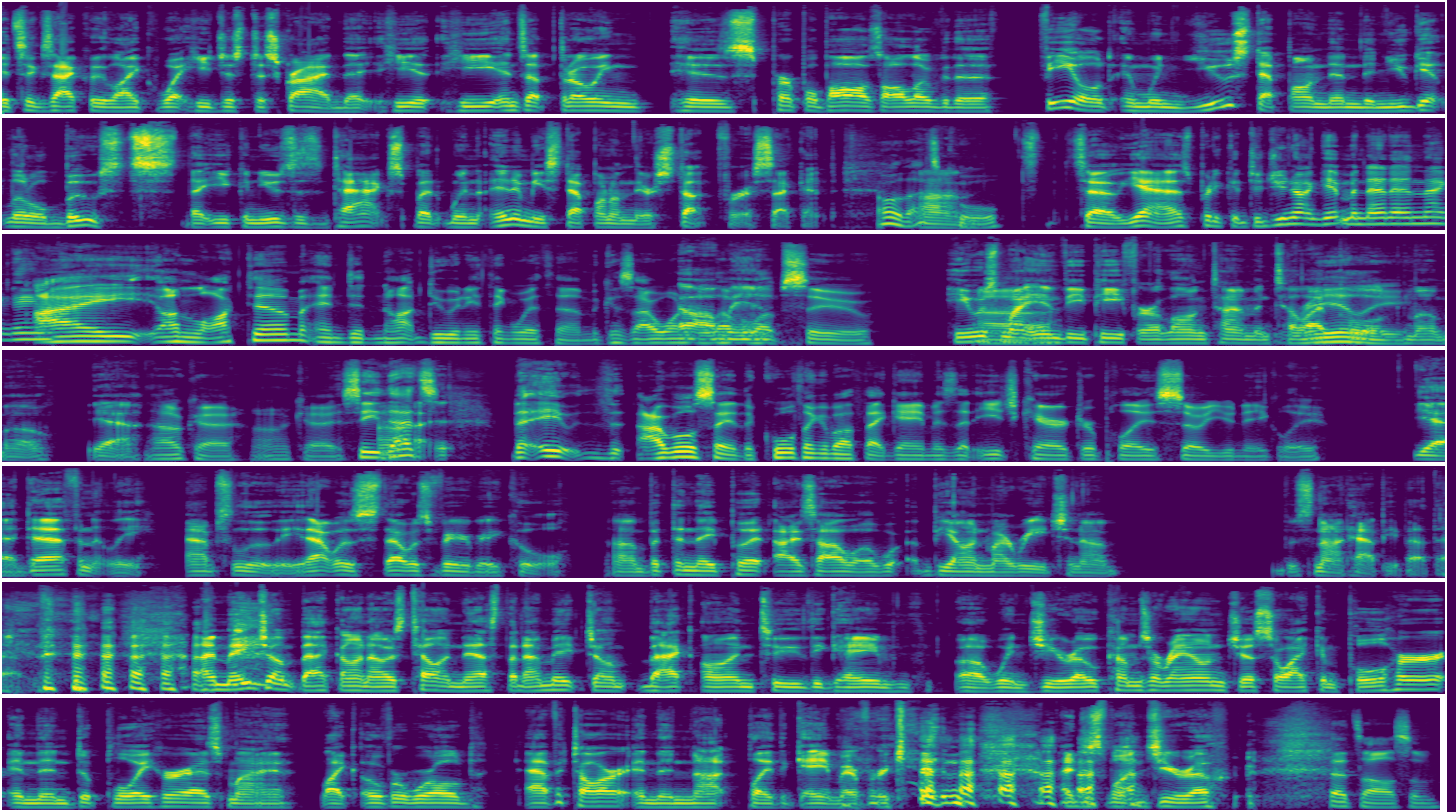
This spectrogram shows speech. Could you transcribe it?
it's exactly like what he just described. That he he ends up throwing his purple balls all over the field, and when you step on them, then you get little boosts that you can use as attacks. But when enemies step on them, they're stuck for a second. Oh, that's Um, cool. So yeah, it's pretty good. Did you not get Mineta in that game? I unlocked him and did not do anything with him because I wanted to Oh, level man. up Tsu. he was my uh, MVP for a long time until really? I pulled Momo. Yeah. Okay, okay. See, Uh, that's the, it, the. I will say the cool thing about that game is that each character plays so uniquely. Yeah, definitely, absolutely. That was that was very very cool. Um, but then they put Aizawa beyond my reach, and I was not happy about that. I may jump back on. I was telling Ness that I may jump back onto the game uh, when Jiro comes around, just so I can pull her and then deploy her as my like overworld avatar, and then not play the game ever again. I just want Jiro. That's awesome.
